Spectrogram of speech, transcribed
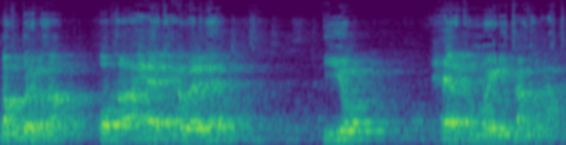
baan ku dari lahaa oo kala ah xeerka xawaaladaha iyo xeerka maydhitaanka lacagta.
